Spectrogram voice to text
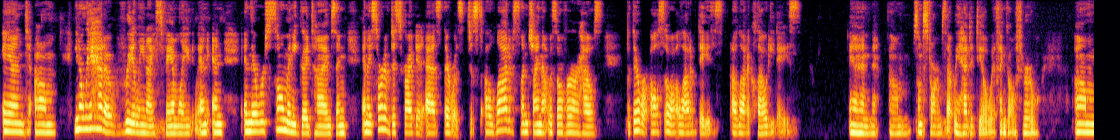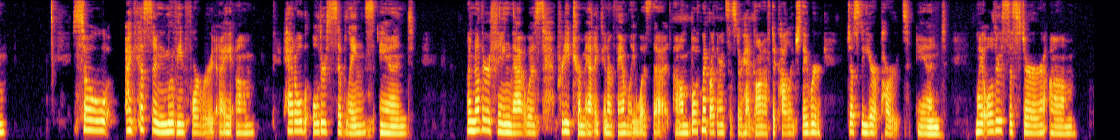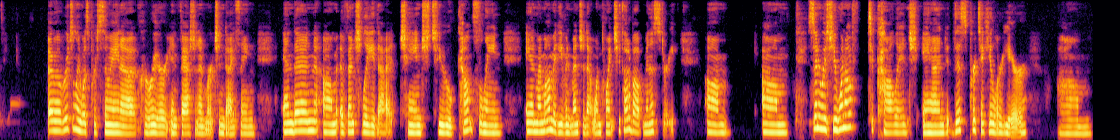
And um, you know, we had a really nice family and and and there were so many good times and and I sort of described it as there was just a lot of sunshine that was over our house, but there were also a lot of days, a lot of cloudy days. And um, some storms that we had to deal with and go through. Um, so I guess in moving forward, I um, had old, older siblings, and another thing that was pretty traumatic in our family was that um, both my brother and sister had gone off to college. They were just a year apart, and my older sister um, originally was pursuing a career in fashion and merchandising. And then um, eventually that changed to counseling. And my mom had even mentioned at one point she thought about ministry. Um, um, so, anyway, she went off to college, and this particular year, um,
